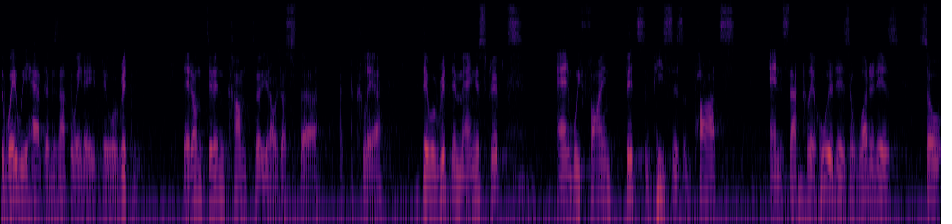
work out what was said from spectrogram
the way we have them is not the way they, they were written. They don't they didn't come to you know just uh, clear they were written in manuscripts, and we find bits and pieces and parts, and it's not clear who it is and what it is. So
